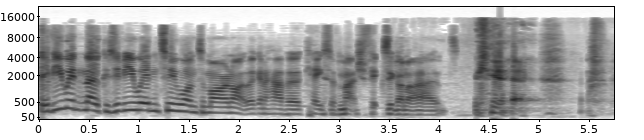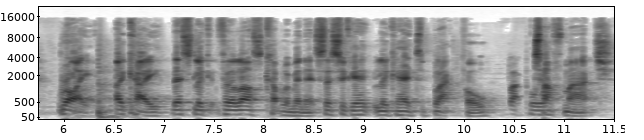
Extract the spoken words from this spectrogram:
If you win, no, because if you win 2 1 tomorrow night, we're going to have a case of match fixing on our hands. yeah. Right. Okay. Let's look at, for the last couple of minutes. Let's look, at, look ahead to Blackpool. Blackpool, Tough match.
